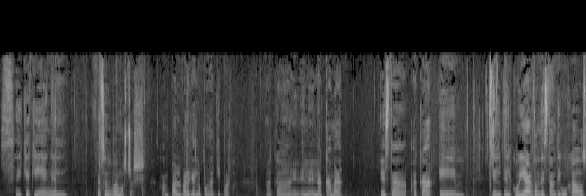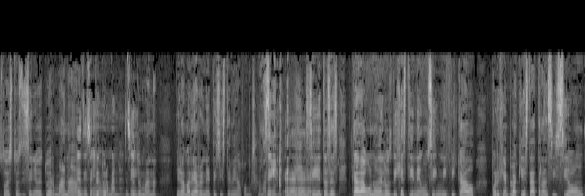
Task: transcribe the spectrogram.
Sí, que aquí en el se los voy a mostrar. Juan Pablo, para que lo ponga aquí, por favor. Acá en, la cámara. Está acá em, el, collar donde están dibujados. Todo esto es diseño de tu hermana. Es diseño de, tu, hermana. De tu hermana. Mira, María René, te hiciste mega famosa. Sí. sí, entonces cada uno de los dijes tiene un significado. Por ejemplo, aquí está transición,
